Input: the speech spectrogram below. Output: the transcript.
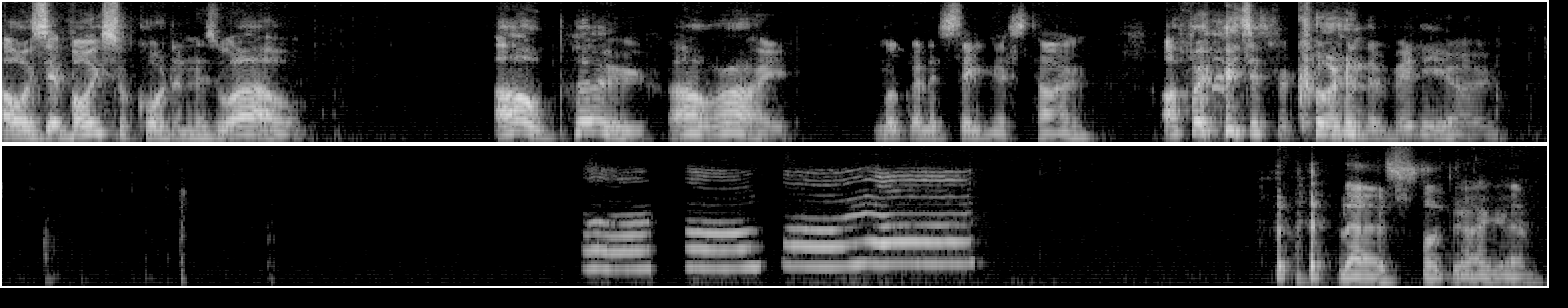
Oh, is it voice recording as well? Oh, poo. Oh, right. I'm not going to sing this time. I thought it was just recording the video. no, let's not do that again.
